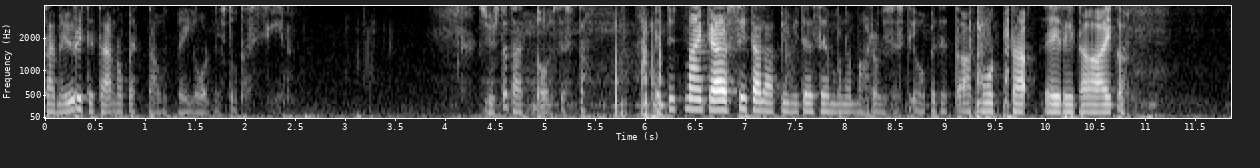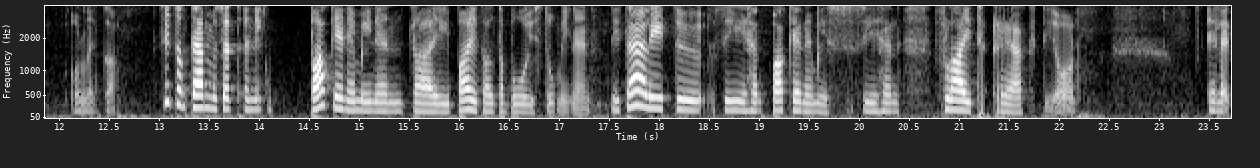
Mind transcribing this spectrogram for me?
tai me yritetään opettaa, mutta me ei onnistuta siinä. Syystä tai toisesta. Et nyt mä en käy sitä läpi, miten semmoinen mahdollisesti opetetaan, mutta ei riitä aika ollenkaan. Sitten on tämmöiset niin pakeneminen tai paikalta poistuminen. Niin tämä liittyy siihen pakenemis, siihen flight-reaktioon. Eli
